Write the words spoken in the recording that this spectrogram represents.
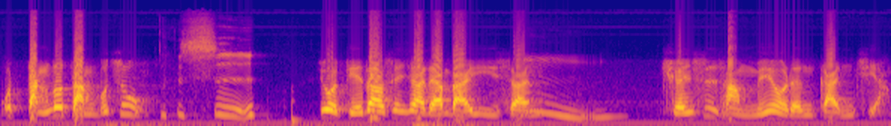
我挡都挡不住，是，结果跌到剩下两百一十三，全市场没有人敢讲，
